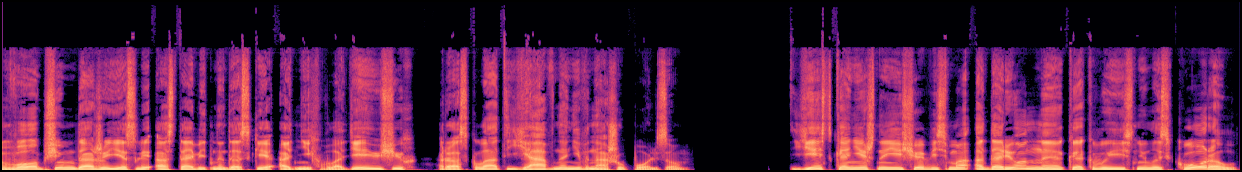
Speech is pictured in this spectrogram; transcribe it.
В общем, даже если оставить на доске одних владеющих, расклад явно не в нашу пользу. Есть, конечно, еще весьма одаренная, как выяснилось, Корал,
